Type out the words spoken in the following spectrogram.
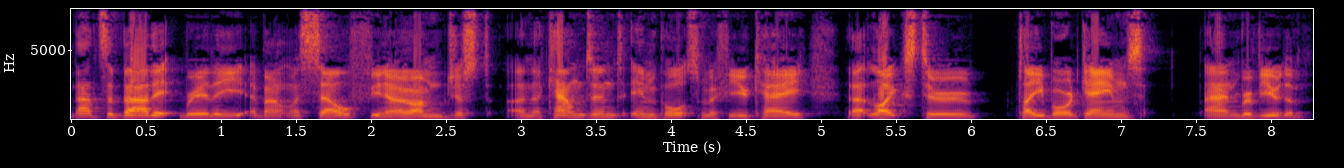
that's about it really about myself. You know, I'm just an accountant in Portsmouth, UK that likes to play board games and review them.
